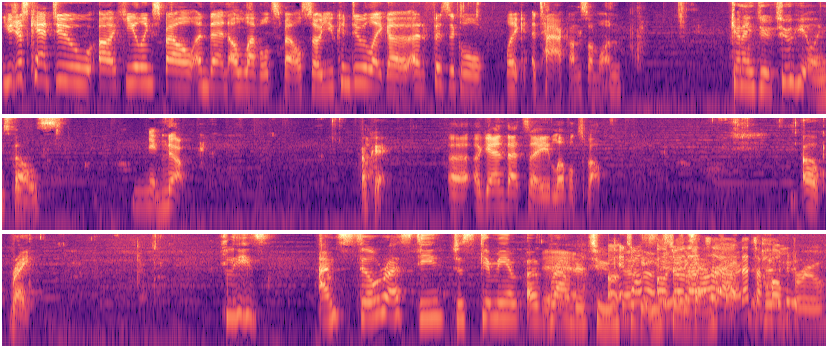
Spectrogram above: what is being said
You just can't do a healing spell and then a leveled spell. So you can do like a, a physical like attack on someone. Can I do two healing spells? No. No. Okay. Uh, again, that's a leveled spell. Oh, right. Please. I'm still rusty. Just give me a, a Yeah. round or two Oh, to It's get all- oh, used no, to it that's again. a, that's a homebrew.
